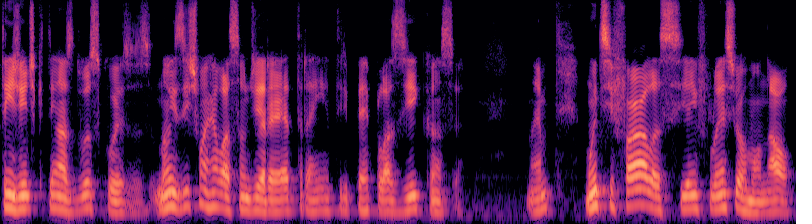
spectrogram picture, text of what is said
tem gente que tem as duas coisas. Não existe uma relação direta entre hiperplasia e câncer. Né? Muito se fala se a influência hormonal,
